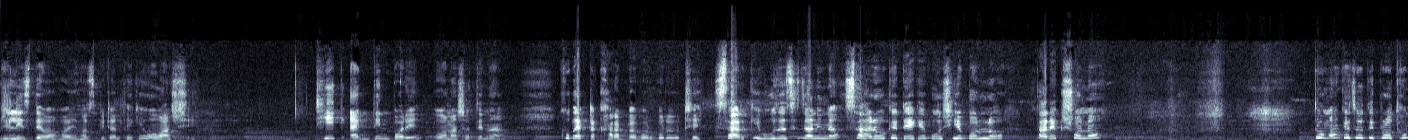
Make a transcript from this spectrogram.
রিলিজ দেওয়া হয় হসপিটাল থেকে, ও আসে। ঠিক একদিন পরে ও আমার সাথে না খুব একটা খারাপ ব্যবহার করে ওঠে। স্যার কি বুঝেছে জানি না। স্যার ওকে ডেকে বসিয়ে বলল, তারেক, শোনো তোমাকে যদি প্রথম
